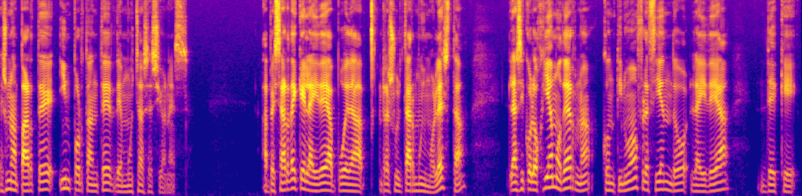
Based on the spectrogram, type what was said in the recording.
es una parte importante de muchas sesiones. A pesar de que la idea pueda resultar muy molesta, la psicología moderna continúa ofreciendo la idea de que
